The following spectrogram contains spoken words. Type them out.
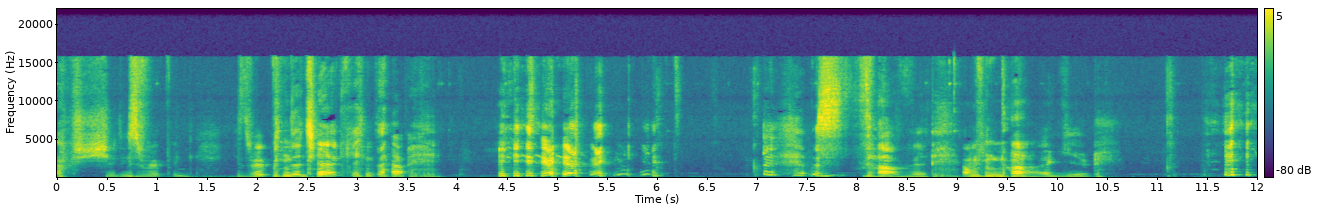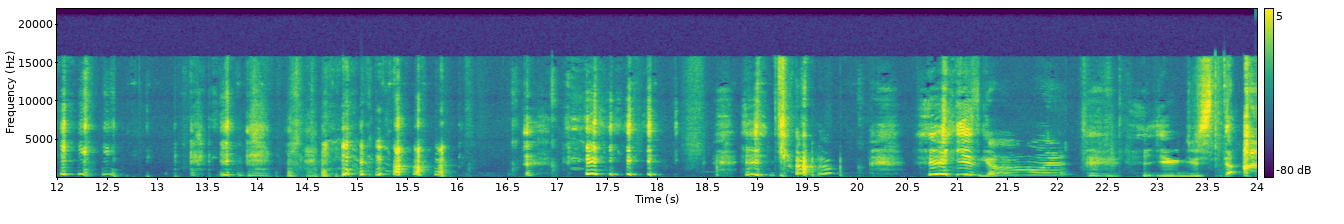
Oh shoot, he's ripping. He's ripping the jacket out. He's ripping it. Stop it. I'm gonna hug you. For it. You just stop.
